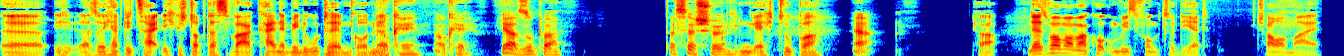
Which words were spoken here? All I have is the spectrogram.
äh, also ich habe die Zeit nicht gestoppt. Das war keine Minute im Grunde. Okay, okay, ja super. Das ist ja schön. Ging echt super. Ja. Ja. Jetzt wollen wir mal gucken, wie es funktioniert. Schauen wir mal.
